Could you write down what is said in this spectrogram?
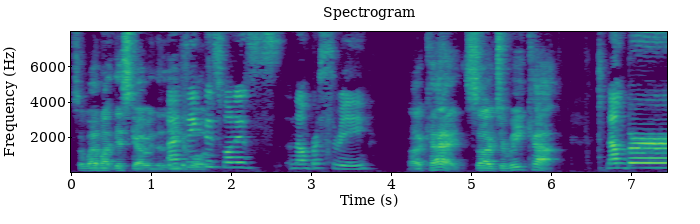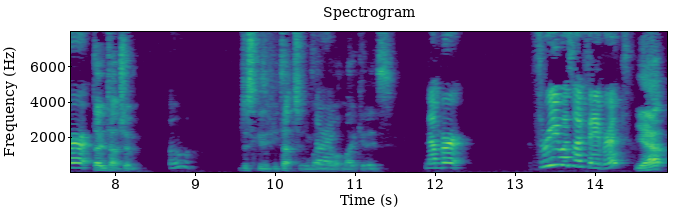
So where might this go in the leaderboard? I think this one is number three. Okay. So to recap, Number don't touch them. oh Just because if you touch them, you might Sorry. know what mic it is. number three was my favorite. Yeah.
